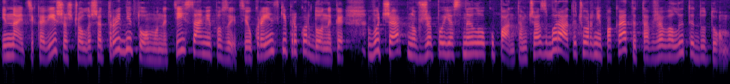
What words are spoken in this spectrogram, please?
І найцікавіше, що лише три дні тому на тій самій позиції українські прикордонники вичерпно вже пояснили окупантам час збирати чорні пакети та вже валити додому.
